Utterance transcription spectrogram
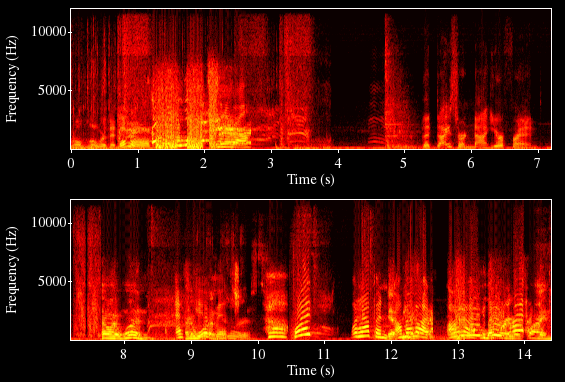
roll lower than Dinner. I'm gonna roll. The dice are not your friend. Oh, I won. F I you, won. bitch. Generous. what? What happened? Yeah, oh my god. Oh my I god. rolled lower and it was fine.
